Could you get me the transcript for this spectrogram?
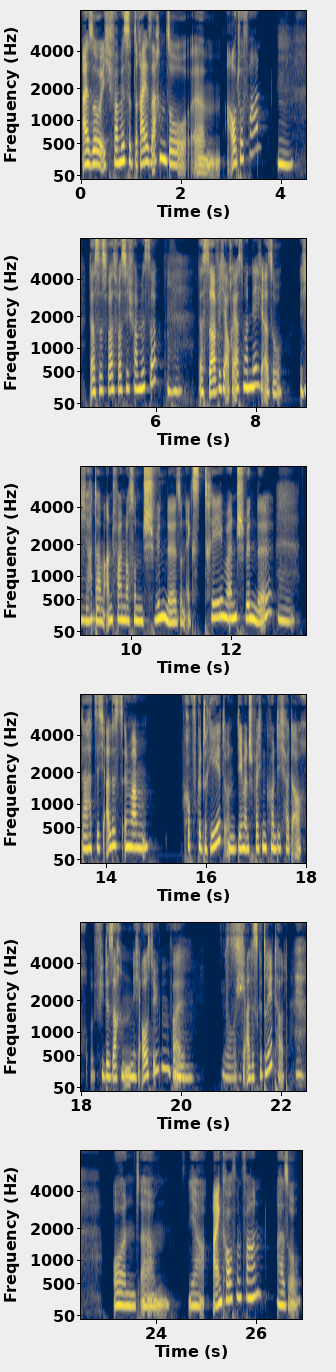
Also ich vermisse drei Sachen, so ähm, Autofahren. Hm. Das ist was, was ich vermisse. Mhm. Das darf ich auch erstmal nicht. Also ich hatte am Anfang noch so einen Schwindel, so einen extremen Schwindel. Mhm. Da hat sich alles in meinem Kopf gedreht und dementsprechend konnte ich halt auch viele Sachen nicht ausüben, weil Mhm. Sich alles gedreht hat. Und ähm, ja, einkaufen fahren. Also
